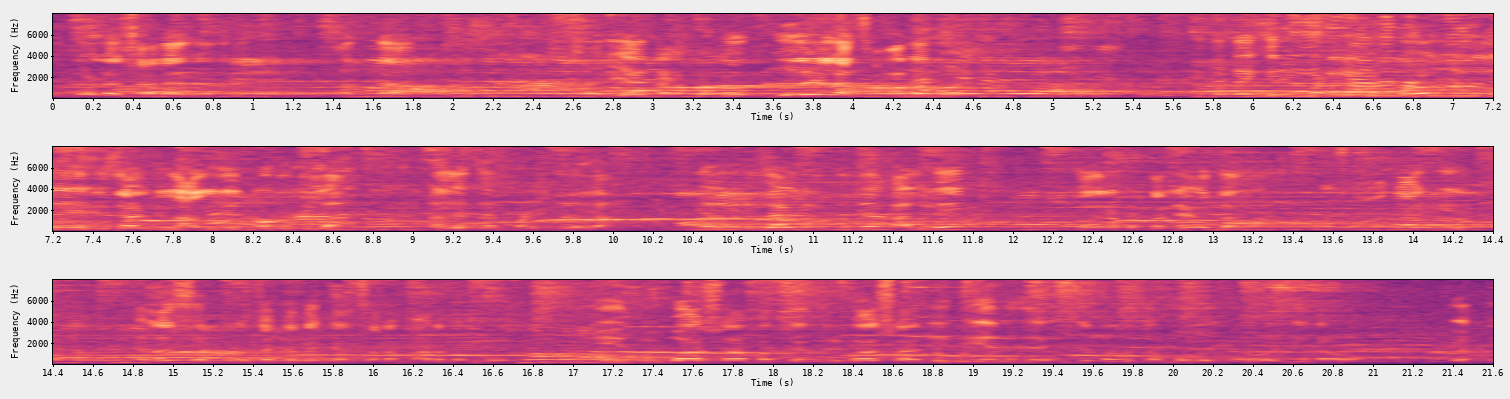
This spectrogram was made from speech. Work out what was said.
ಒಂದು ಒಳ್ಳೆ ಶಾಲೆ ಇದೆ ಅದನ್ನ ಸರಿಯಾಗಿ ನಡ್ಕೊಂಡು ಹೋಗಿ ಇಲ್ಲ, ಸಮಾಧಾನವಾಗಿ. ಇದನ್ನೇ ಗಿರಿ ಮಾಡಲ್ಲ ಇಲ್ಲಿ ರಿಸಲ್ಟ್ ಇಲ್ಲ, ಅಲ್ಲಿ ನೋಡೋದಿಲ್ಲ, ಅಲ್ಲಿ ಸರಿಪಡಿಸೋದಿಲ್ಲ. ಎಲ್ಲಿ ರಿಸಲ್ಟ್ ಇರ್ತದೆ, ಅಲ್ಲಿ ತೊಂದರೆ ಮಾಡ್ತಾರೆ ಹೇಳ್ತಾರೆ ಸೊ ಹಾಗಾಗಿ ಎಲ್ಲ ಸರಿಪಡಿಸ್ತಕ್ಕಂಥ ಕೆಲಸನ ಮಾಡಬೇಕು. ಈ ದ್ವಿಭಾಷಾ ಮತ್ತು ತ್ರಿಭಾಷಾ ನೀತಿ ಏನಿದೆ ಇದು ನಾವು ಸಮೂಲವಾಗಿ ನಾವು ವ್ಯಕ್ತ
